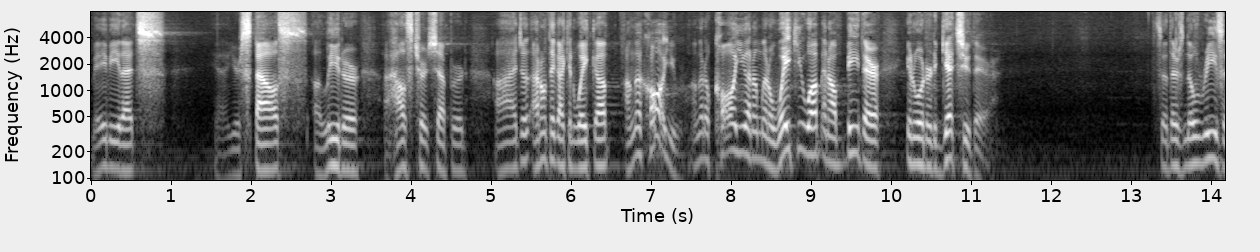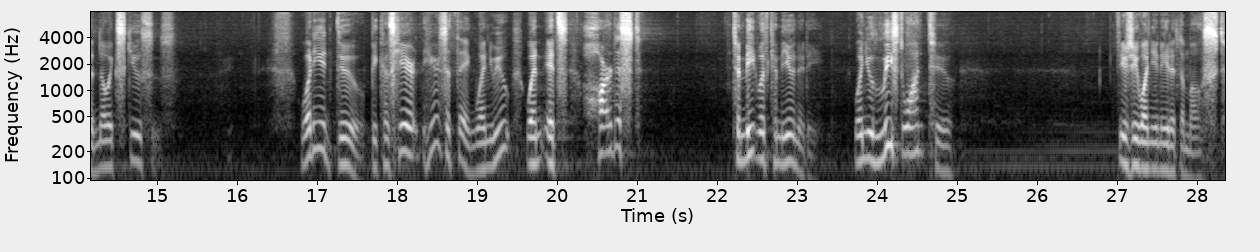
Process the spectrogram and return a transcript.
Maybe that's your spouse, a leader, a house church shepherd, I, just, I don't think I can wake up. I'm going to call you. I'm going to call you and I'm going to wake you up and I'll be there in order to get you there. So there's no reason, no excuses. What do you do? Because here, here's the thing when, you, when it's hardest to meet with community, when you least want to, it's usually when you need it the most.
